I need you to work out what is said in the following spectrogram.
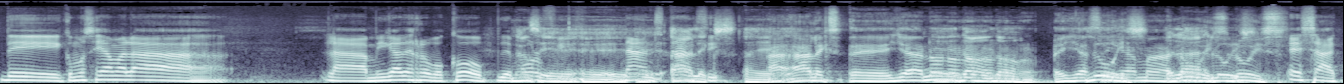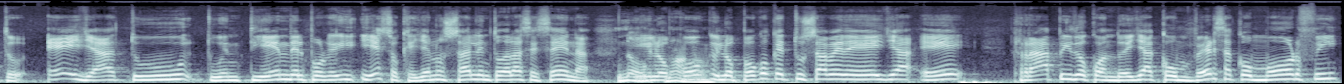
de. ¿Cómo se llama la, la amiga de Robocop? De Nancy, Murphy? eh, eh, Nancy, Alex. Nancy. eh, Alex, ella, no, eh, no, no, no, no, Ella Luis, se llama. Luis, Luis. Luis. Exacto. Ella, tú, tú entiendes el porqué. Y y eso, que ella no sale en todas las escenas. No, y, lo no, po- no. y lo poco que tú sabes de ella es rápido cuando ella conversa con Murphy,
